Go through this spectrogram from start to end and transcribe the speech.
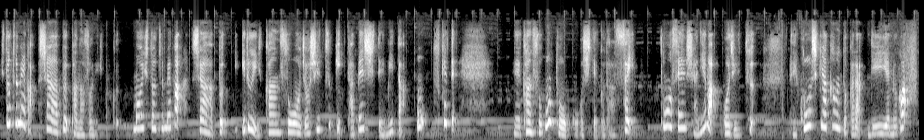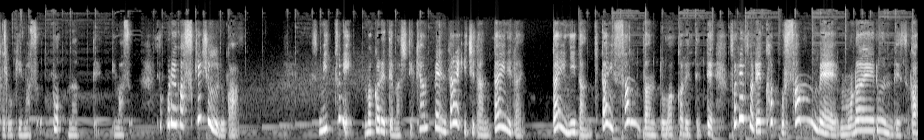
1つ目がシャープパナソニック、もう1つ目がシャープ衣類乾燥除湿機試してみたをつけて、え感想を投稿してください。当選者には後日、え公式アカウントから DM が届きますとなっています。でこれがスケジュールが3つに分かれてまして、キャンペーン第1弾、第2弾、第2弾、第3弾と分かれてて、それぞれ各3名もらえるんですが、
